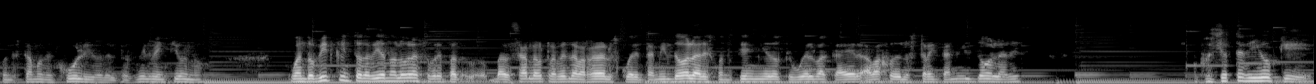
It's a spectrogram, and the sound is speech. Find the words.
cuando estamos en julio del 2021, cuando Bitcoin todavía no logra sobrepasar otra vez la barrera de los 40 mil dólares, cuando tiene miedo que vuelva a caer abajo de los 30 mil dólares, pues yo te digo que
